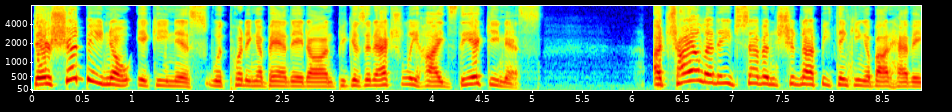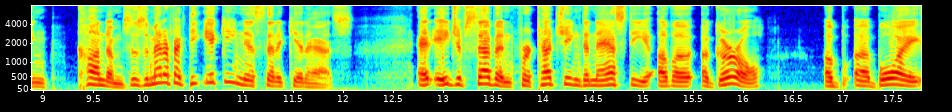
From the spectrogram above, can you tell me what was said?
there should be no ickiness with putting a band-aid on because it actually hides the ickiness. A child at age 7 should not be thinking about having condoms. As a matter of fact the ickiness that a kid has. At age of 7 for touching the nasty of a, a girl a, a boy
